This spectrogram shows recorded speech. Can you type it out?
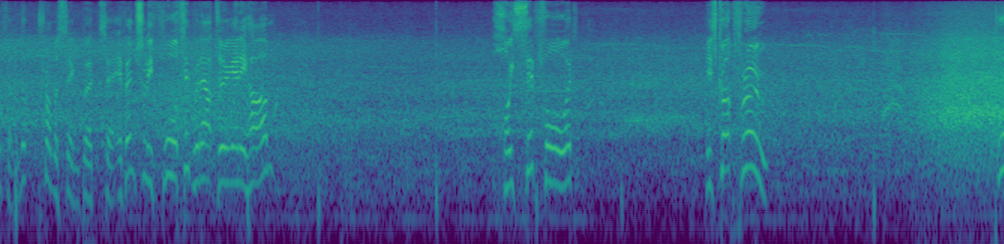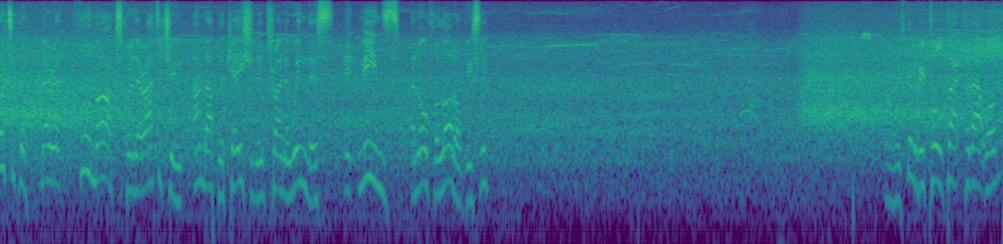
It was a that looked promising, but uh, eventually thwarted without doing any harm. Hoists it forward. He's got through. Portugal merit full marks for their attitude and application in trying to win this. It means an awful lot, obviously. Oh, he's going to be pulled back for that one.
